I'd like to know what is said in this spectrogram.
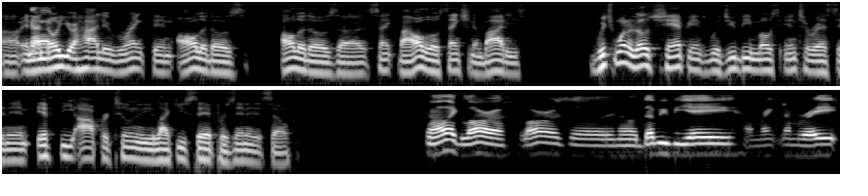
um, and yeah. I know you're highly ranked in all of those, all of those, uh, by all those sanctioning bodies. which one of those champions would you be most interested in if the opportunity, like you said, presented itself? No, I like Lara. Lara's, uh, you know, WBA. I'm ranked number eight.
